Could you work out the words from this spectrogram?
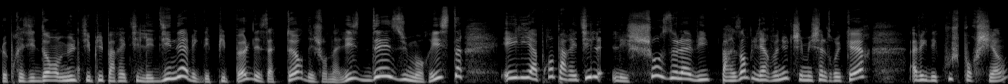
Le président multiplie, paraît-il, les dîners avec des people, des acteurs, des journalistes, des humoristes et il y apprend, paraît-il, les choses de la vie. Par exemple, il est revenu de chez Michel Drucker avec des couches pour chiens,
